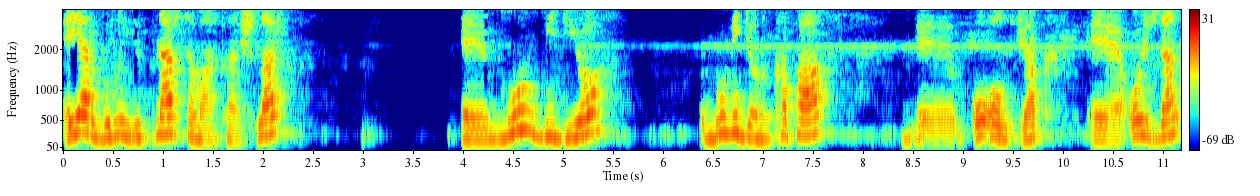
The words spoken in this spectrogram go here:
Eğer bunu yüklersem arkadaşlar e, bu video bu videonun kapağı e, o olacak. E, o yüzden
